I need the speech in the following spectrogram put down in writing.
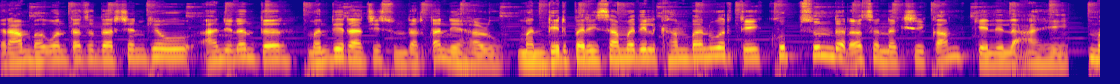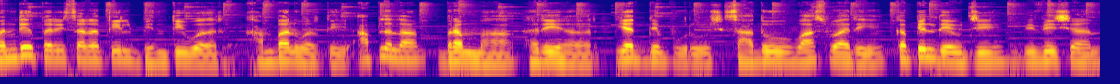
राम भगवंताचं दर्शन घेऊ आणि नंतर मंदिराची सुंदरता निहाळू. मंदिर परिसरामधील खांबांवरती खूप सुंदर असं नक्षीकाम केलेलं आहे. मंदिर परिसरातील भिंतीवर खांबांवरती आपल्याला ब्रह्मा हरिहर यज्ञ पुरुष साधू वासवारी कपिल देवजी विभीषण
